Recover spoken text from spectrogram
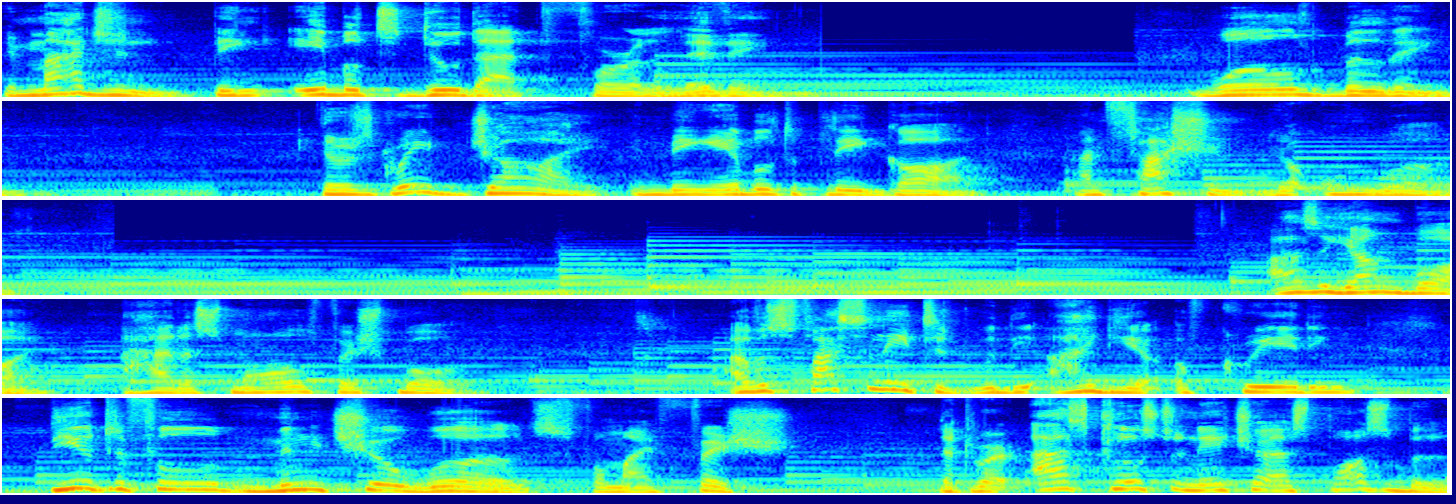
imagine being able to do that for a living. World building. There is great joy in being able to play God and fashion your own world. As a young boy, I had a small fish bowl. I was fascinated with the idea of creating beautiful miniature worlds for my fish that were as close to nature as possible.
